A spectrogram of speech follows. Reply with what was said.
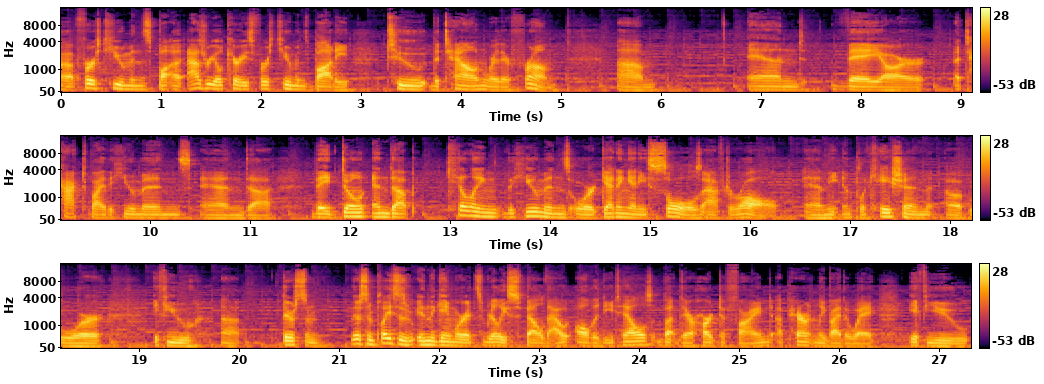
uh, first humans. Bo- uh, Asriel carries first human's body to the town where they're from, um, and they are attacked by the humans, and uh, they don't end up killing the humans or getting any souls after all. And the implication, uh, or if you, uh, there's some there's some places in the game where it's really spelled out all the details, but they're hard to find. Apparently, by the way, if you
